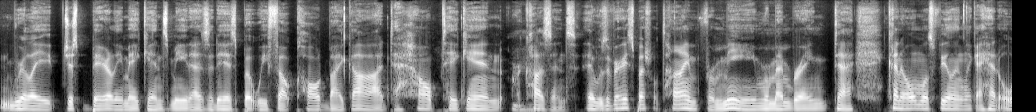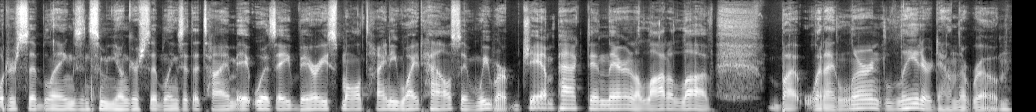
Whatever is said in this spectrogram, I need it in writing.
really just barely make ends meet as it is. But we felt called by God to help take in our mm-hmm. cousins. It was a very special time for me, remembering to kind of almost feeling like I had older siblings and some younger siblings at the time. It was a very small, tiny white house, and we were jam packed in there and a lot of love. But what I learned later down the road,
